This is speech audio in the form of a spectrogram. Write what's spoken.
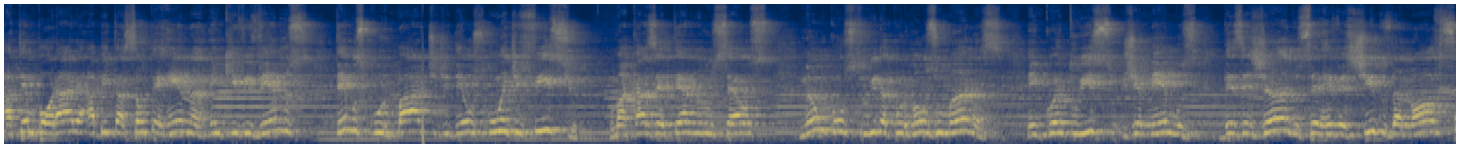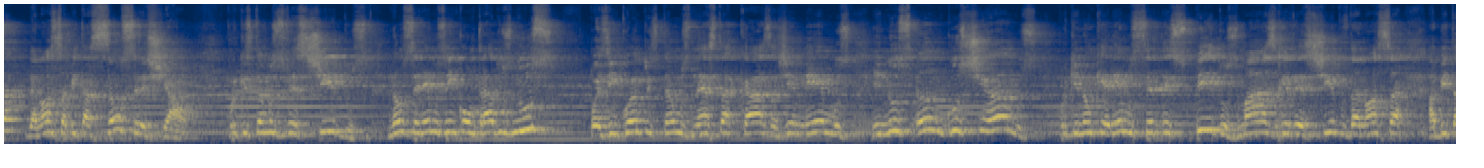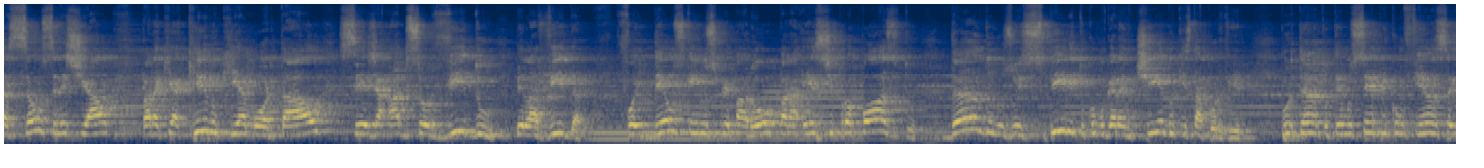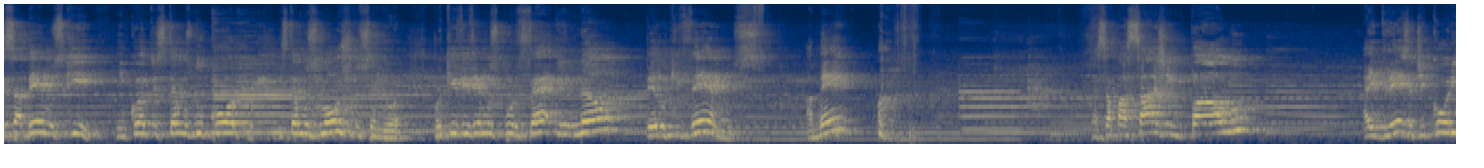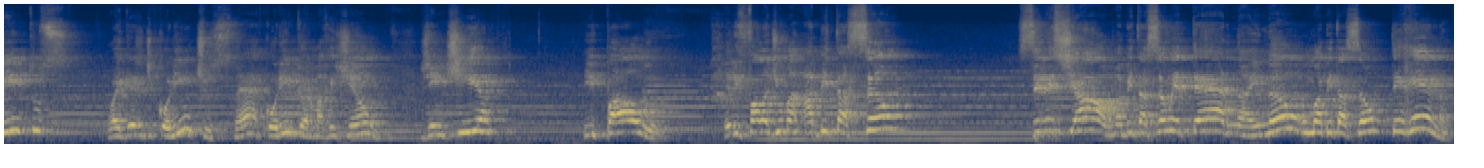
a temporária habitação terrena em que vivemos, temos por parte de Deus um edifício, uma casa eterna nos céus, não construída por mãos humanas. Enquanto isso, gememos, desejando ser revestidos da nossa, da nossa habitação celestial, porque estamos vestidos, não seremos encontrados nus, pois enquanto estamos nesta casa, gememos e nos angustiamos porque não queremos ser despidos, mas revestidos da nossa habitação celestial, para que aquilo que é mortal seja absorvido pela vida. Foi Deus quem nos preparou para este propósito, dando-nos o Espírito como garantia do que está por vir. Portanto, temos sempre confiança e sabemos que, enquanto estamos no corpo, estamos longe do Senhor, porque vivemos por fé e não pelo que vemos. Amém? Essa passagem, Paulo, a igreja de Corintos, ou a igreja de Coríntios, né? Corinto era uma região gentia, e Paulo, ele fala de uma habitação celestial, uma habitação eterna e não uma habitação terrena.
